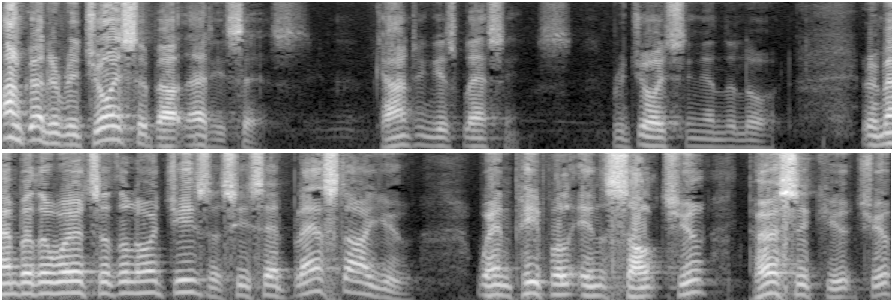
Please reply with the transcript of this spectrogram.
I'm going to rejoice about that, he says, counting his blessings, rejoicing in the Lord. Remember the words of the Lord Jesus. He said, Blessed are you when people insult you persecute you,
